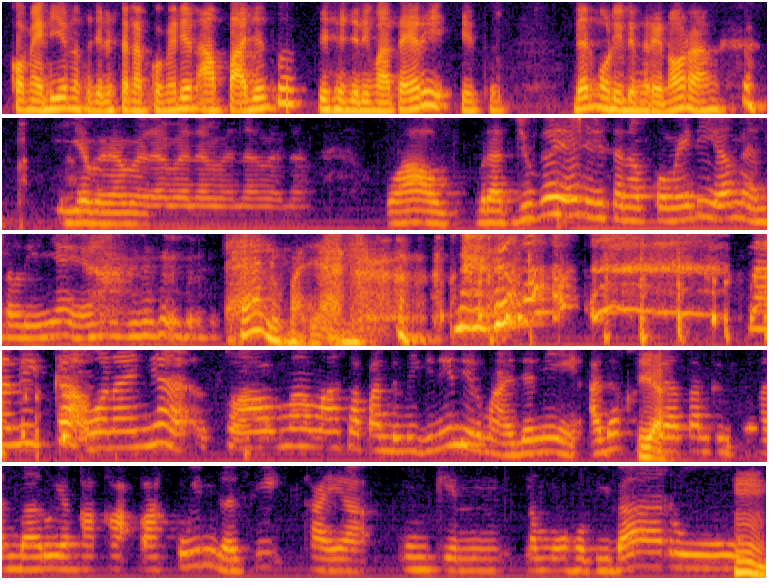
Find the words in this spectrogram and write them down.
komedian atau jadi stand up komedian. Apa aja tuh bisa jadi materi gitu. Dan mau didengerin orang. Iya benar-benar benar-benar benar. Wow, berat juga ya jadi stand up comedy ya mentalinya ya. eh lumayan Nah nih kak mau nanya, selama masa pandemi gini di rumah aja nih, ada Iya. kegiatan-kegiatan baru yang kakak lakuin gak sih? Kayak mungkin nemu hobi baru, Hmm.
